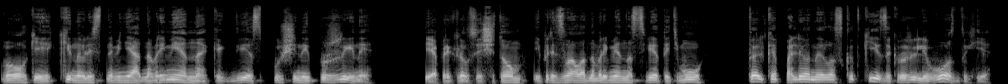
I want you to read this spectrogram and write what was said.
Волки кинулись на меня одновременно, как две спущенные пружины. Я прикрылся щитом и призвал одновременно свет и тьму, только палёные лоскутки закружили в воздухе.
